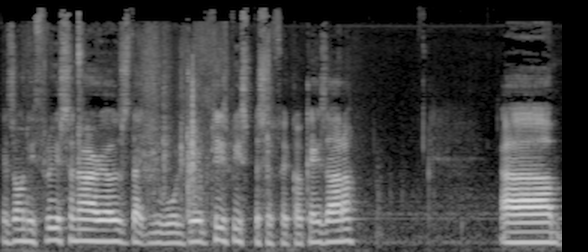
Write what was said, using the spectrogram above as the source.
There's only three scenarios that you will do. Please be specific, okay, Zara? Um,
